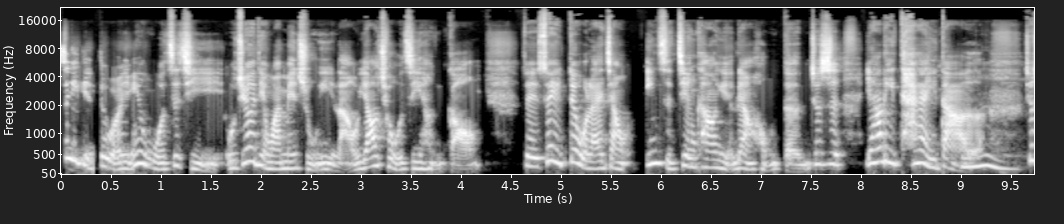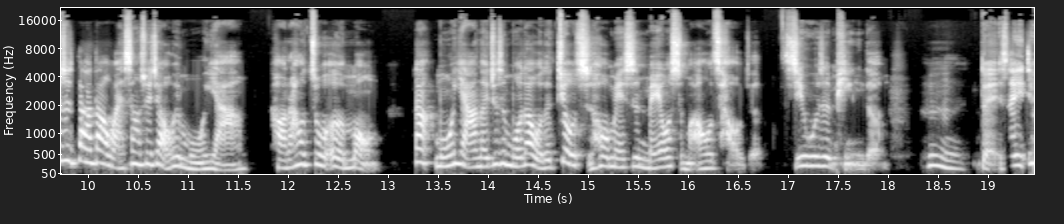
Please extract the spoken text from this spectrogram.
这一点对我而言，因为我自己我觉得有点完美主义啦，我要求我自己很高，对，所以对我来讲，因此健康也亮红灯，就是压力太大了，就是大到晚上睡觉我会磨牙，好，然后做噩梦，那磨牙呢，就是磨到我的臼齿后面是没有什么凹槽的，几乎是平的，嗯，对，所以就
